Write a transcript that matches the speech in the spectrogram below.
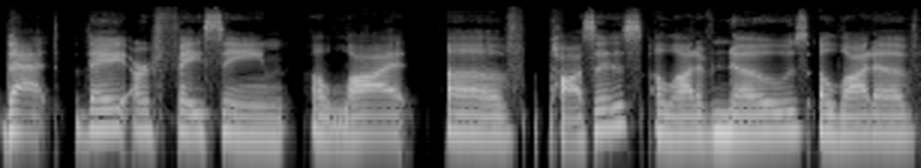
that they are facing a lot of pauses, a lot of no's, a lot of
